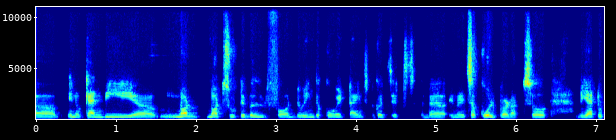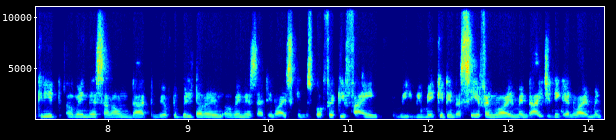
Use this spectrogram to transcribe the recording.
uh, you know can be uh, not not suitable for during the covid times because it's the you know it's a cold product. So we have to create awareness around that. We have to build our awareness that you know ice cream is perfectly fine. We, we make it in a safe environment hygienic environment.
